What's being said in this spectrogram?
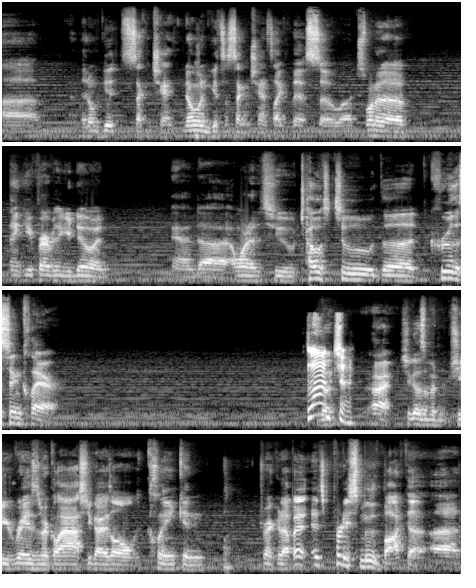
Um, they don't get second chance. No one gets a second chance like this. So I just wanted to thank you for everything you're doing, and uh, I wanted to toast to the crew of the Sinclair. Plancha. All right, she goes up and she raises her glass. You guys all clink and drink it up. It- It's pretty smooth vodka. Uh,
